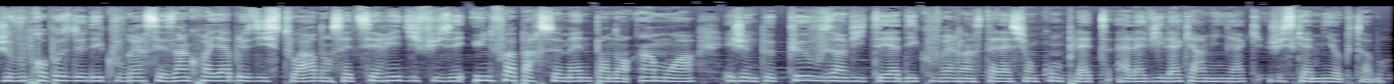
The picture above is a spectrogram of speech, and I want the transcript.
Je vous propose de découvrir ces incroyables histoires dans cette série diffusée une fois par semaine pendant un mois et je ne peux que vous inviter à découvrir l'installation complète à la Villa Carmignac jusqu'à mi-octobre.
